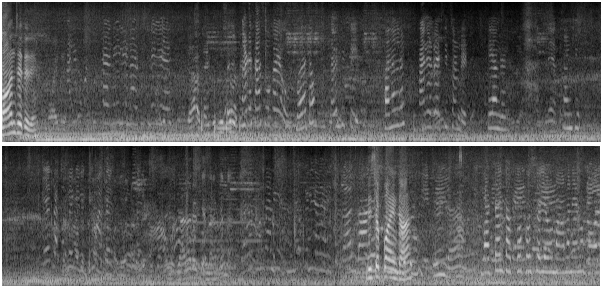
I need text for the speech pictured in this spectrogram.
బాగుంది అయితే డిసప్పాయింట్ బట్టలు తక్కువ వస్తలేవు మామనేమో గోల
